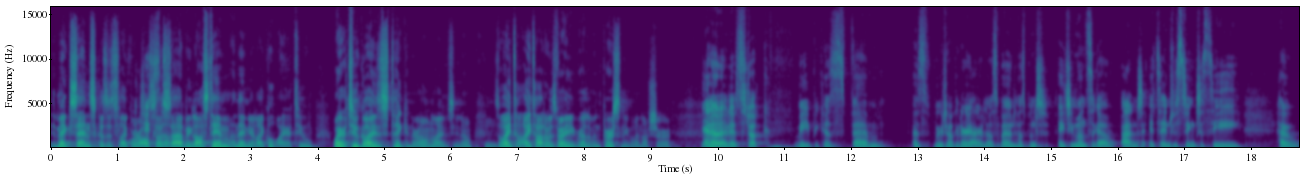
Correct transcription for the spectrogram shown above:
it makes sense because it's like we're all so sad we lost him, and then you're like, "Well, why are two why are two guys taking their own lives?" You know. So I th- I thought it was very relevant personally, but I'm not sure. Yeah, no, it it struck me because, um, as we were talking earlier, I lost my own husband 18 months ago, and it's interesting to see how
